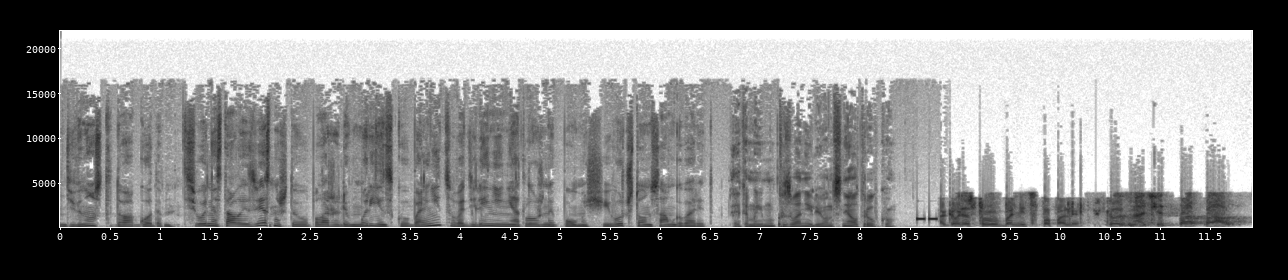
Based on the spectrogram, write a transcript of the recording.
92 года. Сегодня стало известно, что его положили в Мариинскую больницу в отделении неотложной помощи. И вот что он сам говорит. Это мы ему позвонили, он снял трубку. А говорят, что вы в больницу попали? Что значит попал?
